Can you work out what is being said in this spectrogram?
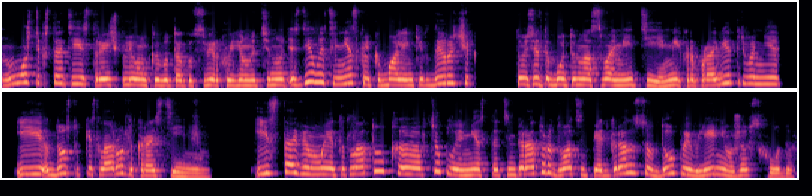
можете, кстати, и стрейч пленкой вот так вот сверху ее натянуть. Сделайте несколько маленьких дырочек, то есть это будет у нас с вами идти микропроветривание и доступ кислорода к растениям. И ставим мы этот лоток э, в теплое место, температура 25 градусов до появления уже всходов.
